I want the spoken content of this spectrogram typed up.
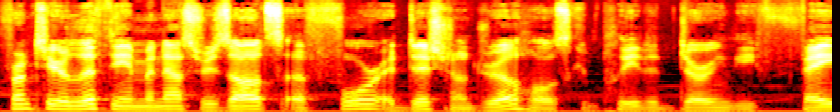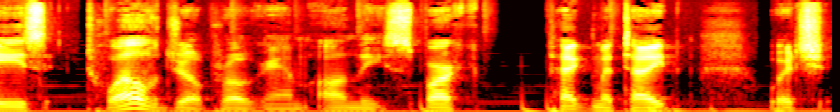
Frontier Lithium announced results of four additional drill holes completed during the Phase 12 drill program on the Spark pegmatite, which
